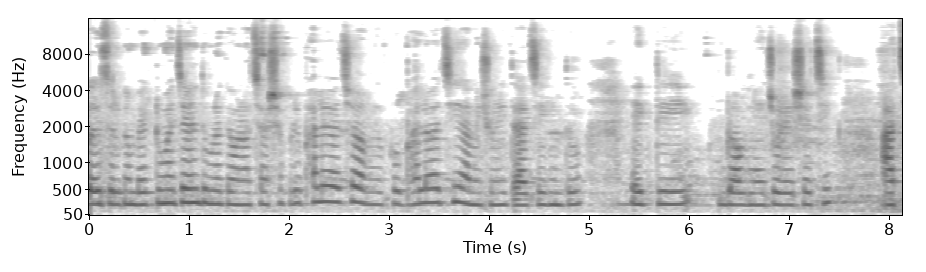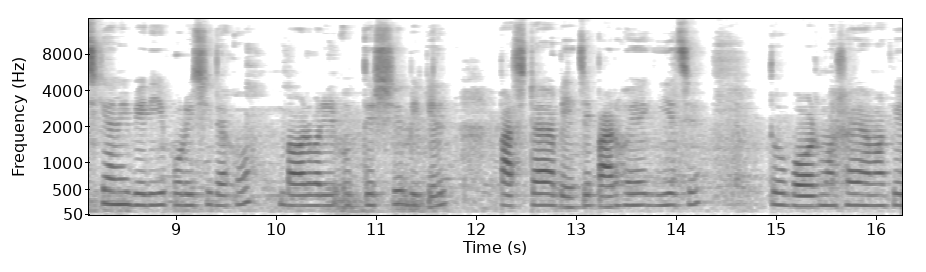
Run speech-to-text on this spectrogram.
guys welcome back to my channel তোমরা কেমন আছো? আশা করি ভালো আছো, আমিও খুব ভালো আছি। আমি সুনিতা আছি, কিন্তু একটি ব্লগ নিয়ে চলে এসেছি। আজকে আমি বেরিয়ে পড়েছি, দেখো, বাবার বাড়ির উদ্দেশ্যে বিকেল পাঁচটা বেজে পার হয়ে গিয়েছে। তো বর মশাই আমাকে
